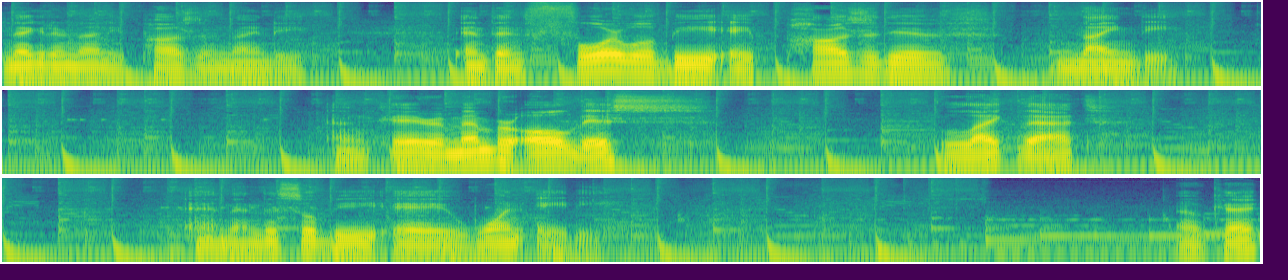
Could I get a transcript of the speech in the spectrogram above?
Negative 90, positive 90. And then 4 will be a positive 90. Okay, remember all this like that. And then this will be a 180. Okay,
